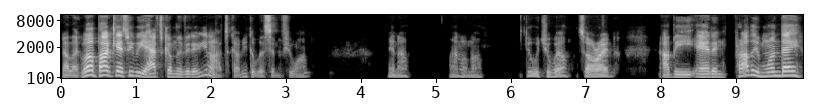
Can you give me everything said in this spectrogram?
not like, well, podcast people, you have to come to the video. You don't have to come. You can listen if you want. You know, I don't know. Do what you will. It's all right. I'll be adding probably Monday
